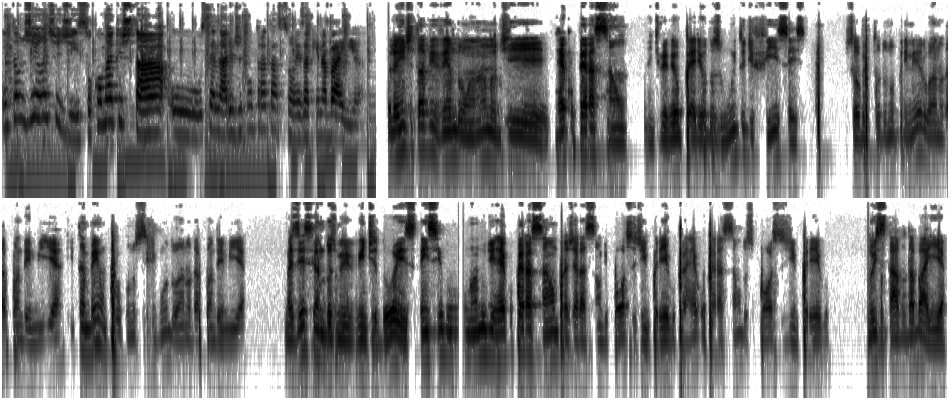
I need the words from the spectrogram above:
Então, diante disso, como é que está o cenário de contratações aqui na Bahia? Olha, a gente está vivendo um ano de recuperação. A gente viveu períodos muito difíceis, sobretudo no primeiro ano da pandemia e também um pouco no segundo ano da pandemia. Mas esse ano 2022 tem sido um ano de recuperação para a geração de postos de emprego, para a recuperação dos postos de emprego, no estado da Bahia.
